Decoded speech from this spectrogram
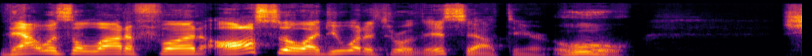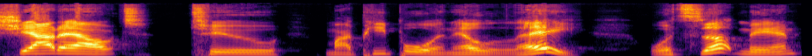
That was a lot of fun. Also, I do want to throw this out there. Ooh, shout out to my people in LA. What's up, man?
